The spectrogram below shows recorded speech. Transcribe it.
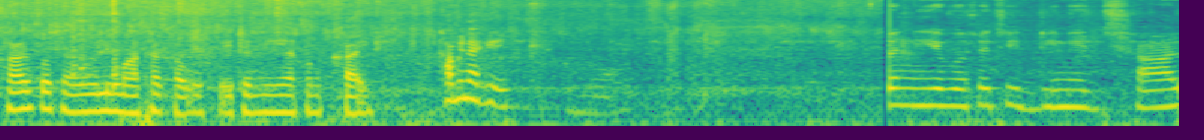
খাওয়ার কথা? আমি বলি, মাথা খাব, এটা নিয়ে এখন খাই। খাবি নাকি? নিয়ে বসেছি ডিমের ঝাল,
